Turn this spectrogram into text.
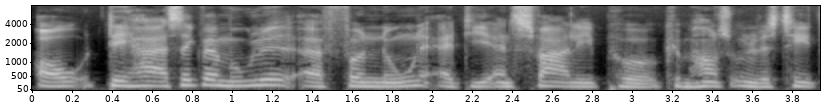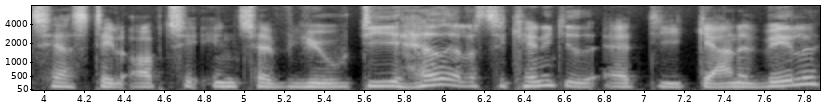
Og det har altså ikke været muligt at få nogle af de ansvarlige på Københavns Universitet til at stille op til interview. De havde ellers tilkendegivet, at de gerne ville,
